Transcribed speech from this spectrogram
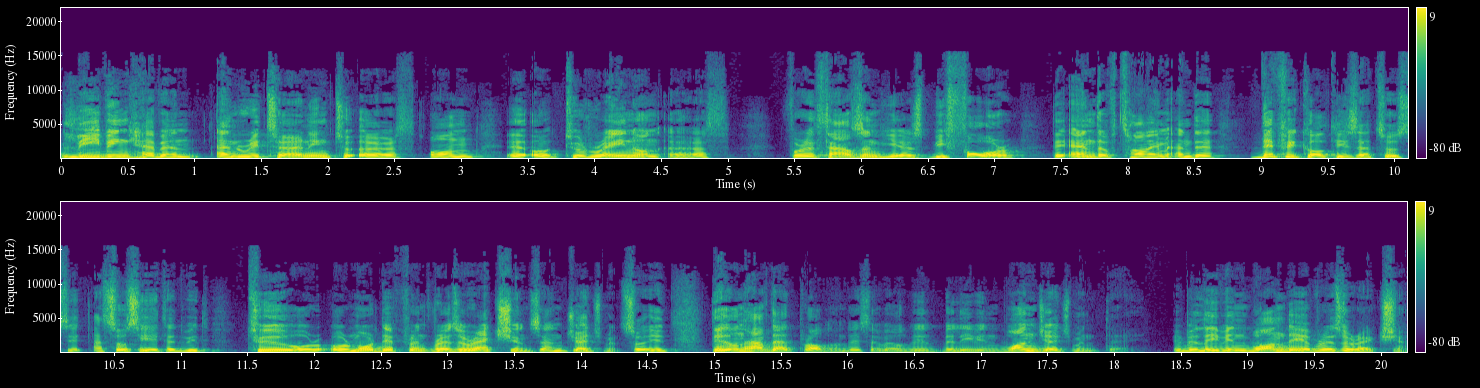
leaving heaven and returning to earth on uh, to reign on earth for a thousand years before the end of time and the difficulties associ- associated with two or, or more different resurrections and judgments. So it, they don't have that problem. They say, well, we believe in one judgment day. We believe in one day of resurrection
